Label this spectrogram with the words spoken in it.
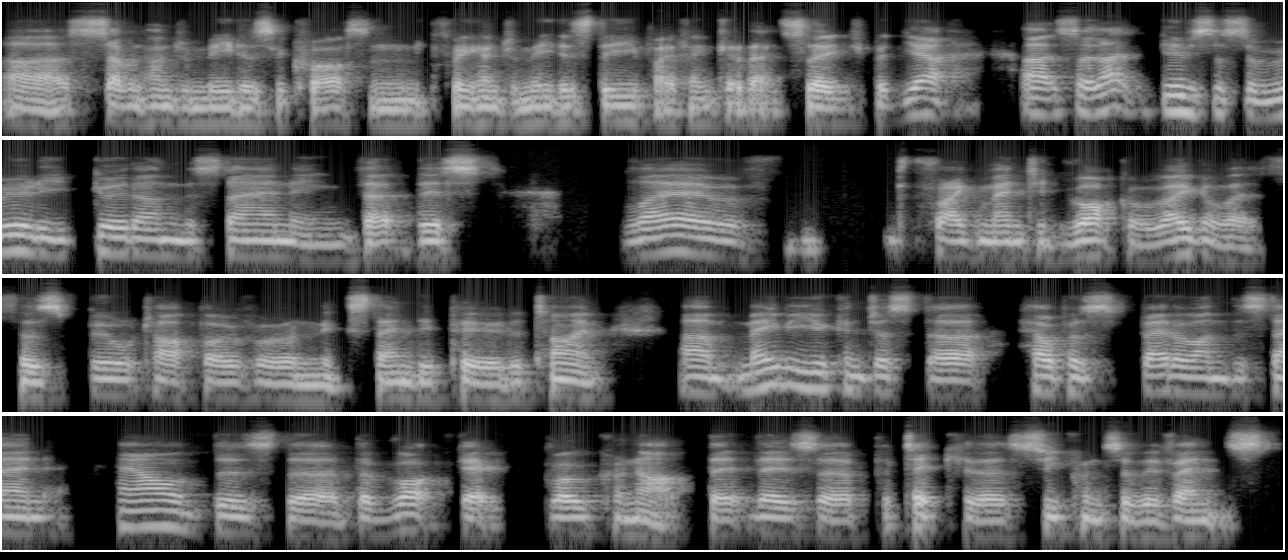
uh, 700 meters across and 300 meters deep, I think, at that stage. But yeah, uh, so that gives us a really good understanding that this layer of fragmented rock or regolith has built up over an extended period of time. Um, maybe you can just uh, help us better understand how does the, the rock get broken up? There's a particular sequence of events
